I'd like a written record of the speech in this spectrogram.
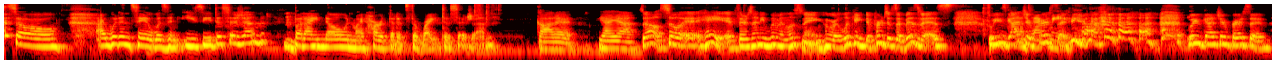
so I wouldn't say it was an easy decision, but I know in my heart that it's the right decision. Got it. Yeah, yeah. So, so uh, hey, if there's any women listening who are looking to purchase a business, we've got your person. Yeah. we've got your person.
